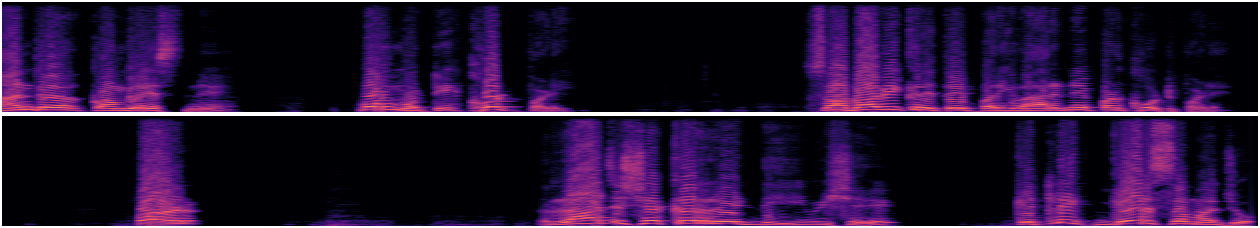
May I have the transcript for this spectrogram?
આંધ્ર કોંગ્રેસને બહુ મોટી ખોટ પડી. સ્વાભાવિક રીતે પરિવારને પણ ખોટ પડે. પણ રાજશેખર રેડ્ડી વિશે કેટલીક ગેરસમજો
